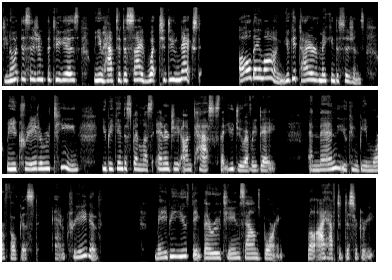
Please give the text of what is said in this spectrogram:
Do you know what decision fatigue is? When you have to decide what to do next all day long. You get tired of making decisions. When you create a routine, you begin to spend less energy on tasks that you do every day. And then you can be more focused and creative. Maybe you think that a routine sounds boring. Well, I have to disagree.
